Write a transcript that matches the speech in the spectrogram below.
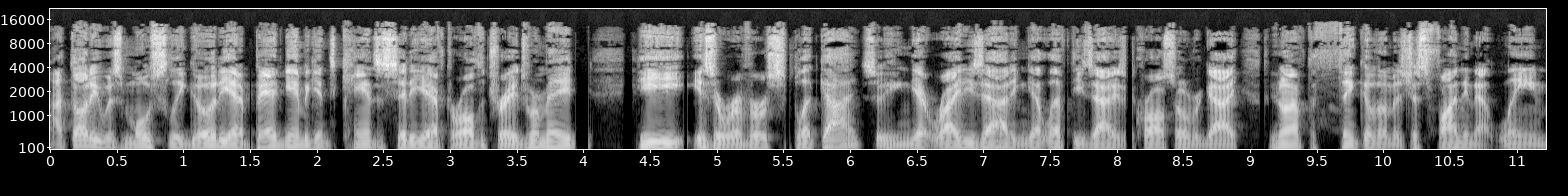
I thought he was mostly good. He had a bad game against Kansas City after all the trades were made. He is a reverse split guy, so he can get righties out, he can get lefties out. He's a crossover guy. You don't have to think of him as just finding that lane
